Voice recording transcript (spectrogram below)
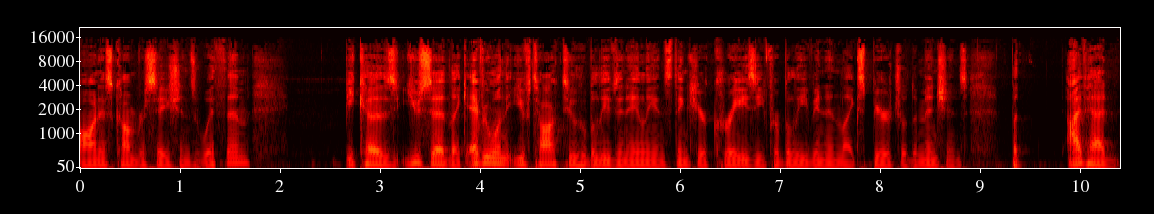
honest conversations with them? Because you said like everyone that you've talked to who believes in aliens thinks you're crazy for believing in like spiritual dimensions, but I've had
